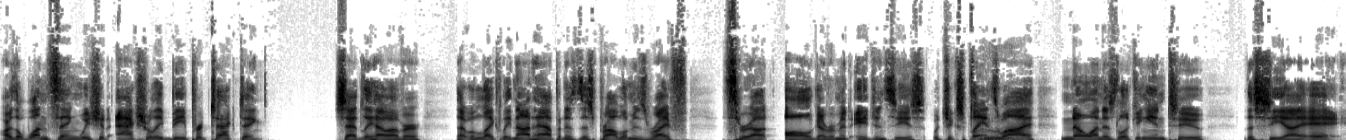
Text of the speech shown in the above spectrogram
are the one thing we should actually be protecting. Sadly, however, that will likely not happen as this problem is rife throughout all government agencies, which explains Ooh. why no one is looking into the CIA.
